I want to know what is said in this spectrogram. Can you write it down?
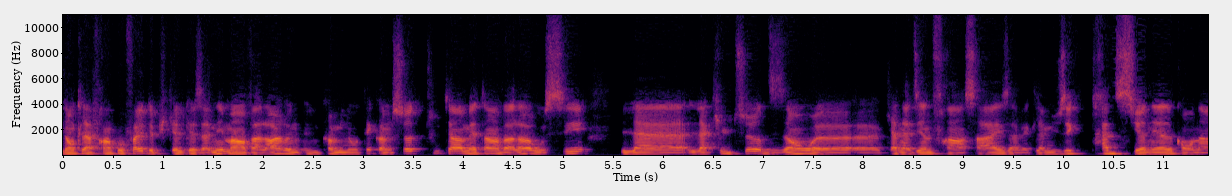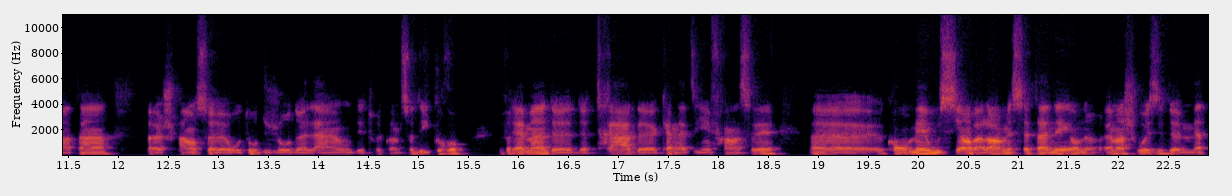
donc, la Francofête, depuis quelques années, met en valeur une, communauté comme ça, tout en mettant en valeur aussi la, culture, disons, euh, canadienne-française, avec la musique traditionnelle qu'on entend, je pense, autour du jour de l'an ou des trucs comme ça, des groupes vraiment de, de trad canadiens-français. Euh, qu'on met aussi en valeur. Mais cette année, on a vraiment choisi de mettre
